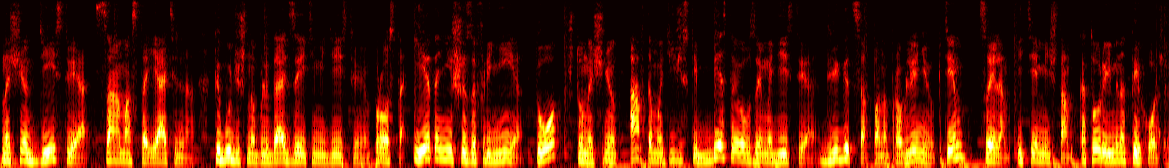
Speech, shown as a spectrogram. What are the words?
начнет действовать действия самостоятельно. Ты будешь наблюдать за этими действиями просто. И это не шизофрения. То, что начнет автоматически, без твоего взаимодействия, двигаться по направлению к тем целям и тем мечтам, которые именно ты хочешь.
